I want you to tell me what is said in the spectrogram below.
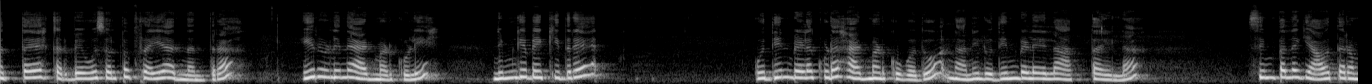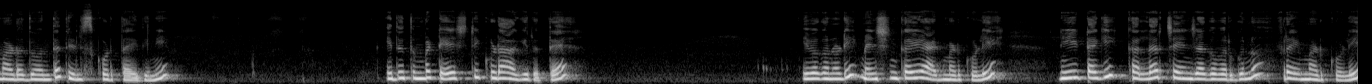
ಮತ್ತು ಕರಿಬೇವು ಸ್ವಲ್ಪ ಫ್ರೈ ಆದ ನಂತರ ಈರುಳ್ಳಿನ ಆ್ಯಡ್ ಮಾಡ್ಕೊಳ್ಳಿ. ನಿಮಗೆ ಬೇಕಿದ್ದರೆ ಉದ್ದಿನಬೇಳೆ ಕೂಡ ಆ್ಯಡ್ ಮಾಡ್ಕೋಬೋದು. ನಾನಿಲ್ಲಿ ಉದ್ದಿನಬೇಳೆ ಎಲ್ಲ ಆಗ್ತಾ ಇಲ್ಲ. ಸಿಂಪಲ್ಲಾಗಿ ಯಾವ ಥರ ಮಾಡೋದು ಅಂತ ತಿಳಿಸ್ಕೊಡ್ತಾ ಇದ್ದೀನಿ. ಇದು ತುಂಬ ಟೇಸ್ಟಿ ಕೂಡ ಆಗಿರುತ್ತೆ. ಇವಾಗ ನೋಡಿ, ಮೆಣಸಿನ್ಕಾಯಿ ಆ್ಯಡ್ ಮಾಡ್ಕೊಳ್ಳಿ. ನೀಟಾಗಿ ಕಲರ್ ಚೇಂಜ್ ಆಗೋವರೆಗೂ ಫ್ರೈ ಮಾಡ್ಕೊಳ್ಳಿ.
